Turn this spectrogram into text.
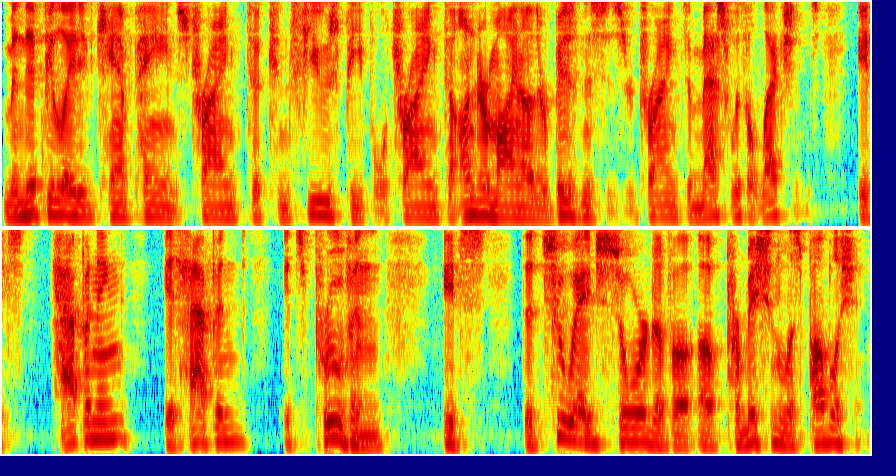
manipulated campaigns trying to confuse people, trying to undermine other businesses, or trying to mess with elections. It's happening, it happened, it's proven. It's the two edged sword of, a, of permissionless publishing.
